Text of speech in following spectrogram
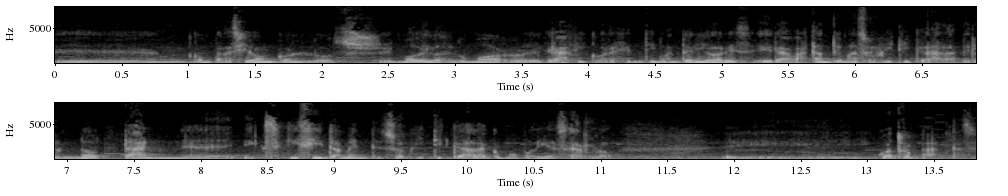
eh, en comparación con los modelos del humor gráfico argentino anteriores, era bastante más sofisticada, pero no tan eh, exquisitamente sofisticada como podía serlo cuatro patas.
